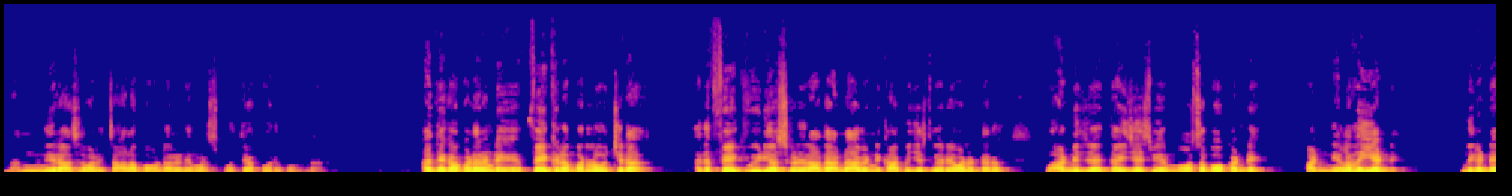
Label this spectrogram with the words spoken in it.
అన్ని రాసుల వాళ్ళకి చాలా బాగుండాలని మనస్ఫూర్తిగా కోరుకుంటున్నాను. అంతేకాకుండా అండి ఫేక్ నెంబర్లో వచ్చిన అయితే ఫేక్ వీడియోస్ కూడా రాదా నావన్నీ కాపీ చేసి వేరే వాళ్ళు ఉంటారు. వాడిని దయచేసి మీరు మోసపోకండి. వాడిని నిలదీయండి. ఎందుకంటే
